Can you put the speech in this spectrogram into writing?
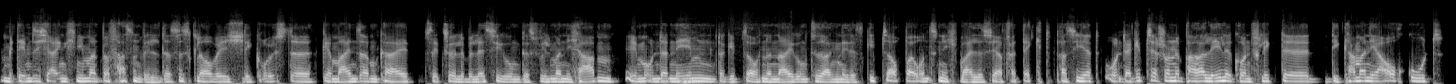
mit dem sich eigentlich niemand befassen will. Das ist, glaube ich, die größte Gemeinsamkeit sexuelle sexuelle Belästigung, das will man nicht haben im Unternehmen. Da gibt es auch eine Neigung zu sagen, nee, das gibt es auch bei uns nicht, weil es ja verdeckt passiert. Und da gibt es ja schon eine parallele Konflikte, die kann man ja auch gut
